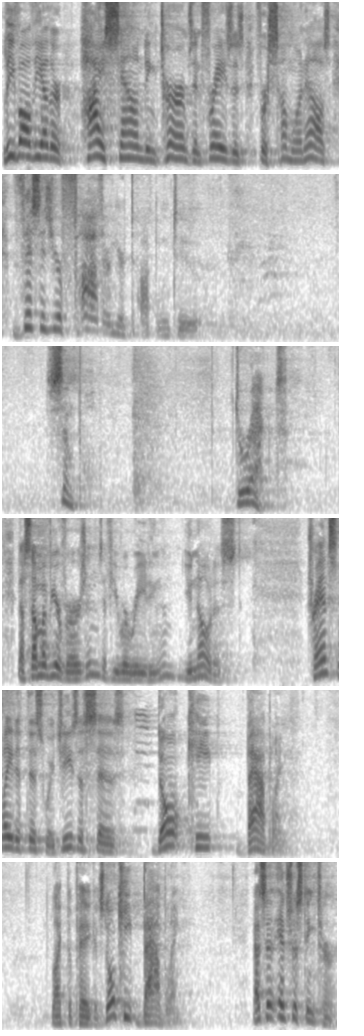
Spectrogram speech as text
Leave all the other high sounding terms and phrases for someone else. This is your Father you're talking to. Simple, direct. Now, some of your versions, if you were reading them, you noticed. Translate it this way Jesus says, Don't keep babbling like the pagans. Don't keep babbling. That's an interesting term.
